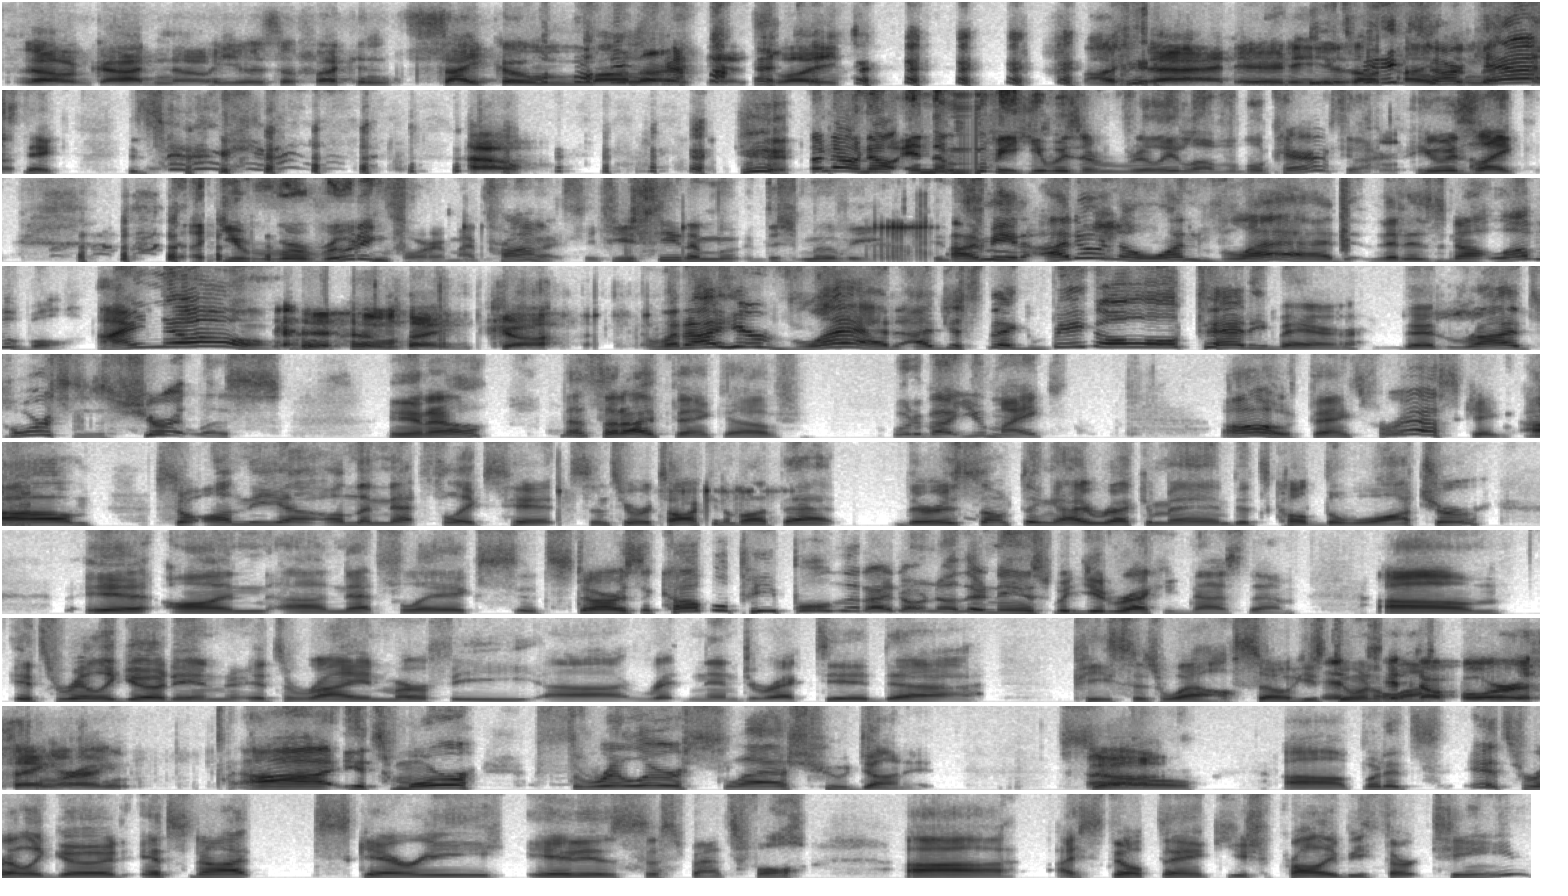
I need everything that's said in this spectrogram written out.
Oh God, no! He was a fucking psycho oh, monarchist. like, fuck that, dude. He He's was all being kinds of sarcastic. up. Oh, No, no, no. In the movie, he was a really lovable character. He was like, like you were rooting for him. I promise. If you see the mo- this movie, it's- I mean, I don't know one Vlad that is not lovable. I know. oh my God. When I hear Vlad, I just think big old teddy bear that rides horses shirtless. You know, that's what I think of. What about you, Mike? Oh, thanks for asking. Um, so on the uh, on the Netflix hit, since you were talking about that, there is something I recommend. It's called The Watcher. It on uh, Netflix. It stars a couple people that I don't know their names, but you'd recognize them. Um, it's really good, and it's a Ryan Murphy uh, written and directed uh, piece as well. So he's doing it's, a lot. It's a horror thing, right? Uh it's more thriller slash who done it. So uh but it's it's really good. It's not scary, it is suspenseful. Uh I still think you should probably be 13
